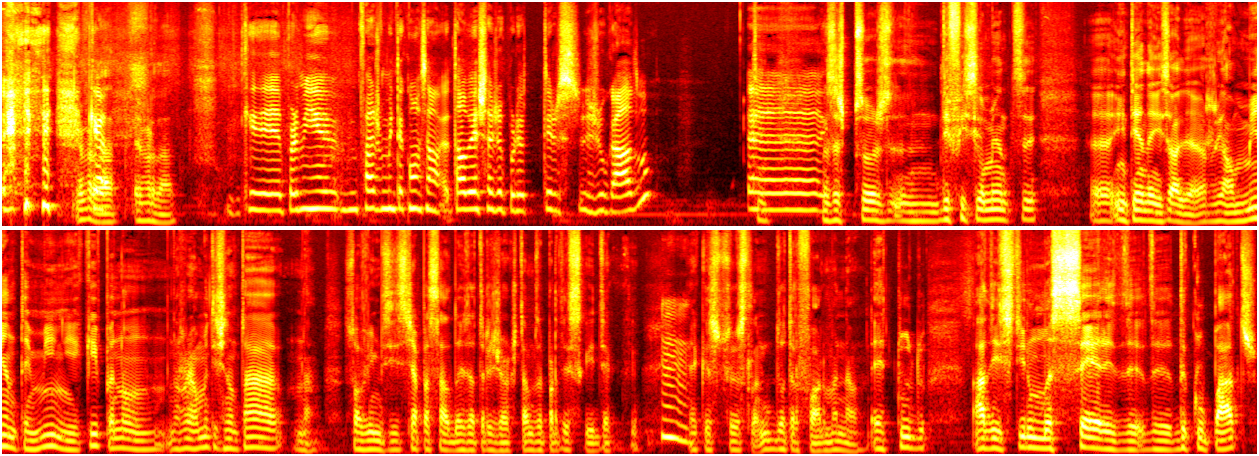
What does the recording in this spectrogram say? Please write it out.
é verdade, é verdade Que para mim faz muita confusão. Talvez seja por eu ter jogado. eh, Mas as pessoas eh, dificilmente eh, entendem isso. Olha, realmente a minha equipa não. Realmente isto não está. Não. Só vimos isso já passado dois ou três jogos, estamos a partir seguidos. É que, é que as pessoas se lembram. De outra forma, não. É tudo. Há de existir uma série de, de, de culpados,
